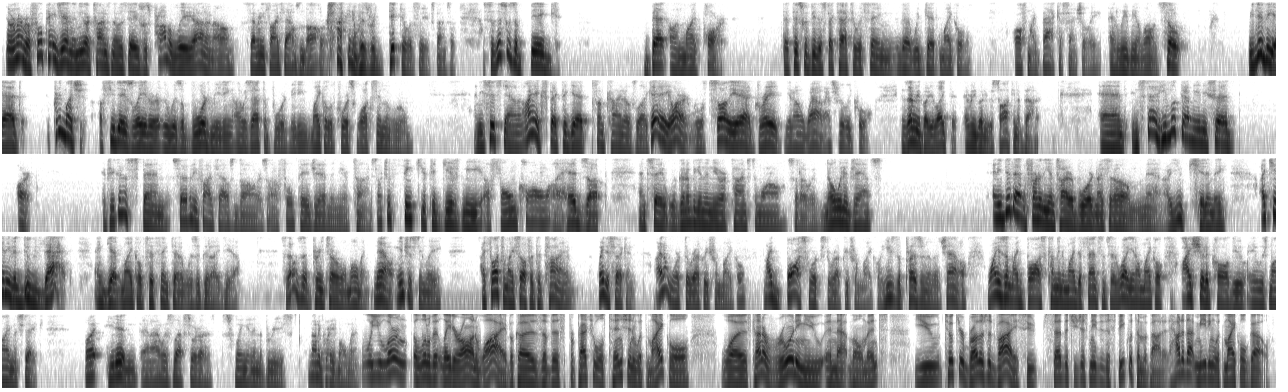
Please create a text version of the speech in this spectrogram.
Now, remember, a full page ad in the New York Times in those days was probably, I don't know, $75,000. I mean, it was ridiculously expensive. So, this was a big bet on my part that this would be the spectacular thing that would get Michael off my back, essentially, and leave me alone. So, we did the ad pretty much a few days later, there was a board meeting. I was at the board meeting. Michael, of course, walks in the room and he sits down, and I expect to get some kind of like, hey, Art, well, saw the ad. Great. You know, wow, that's really cool. Because everybody liked it, everybody was talking about it. And instead, he looked at me and he said, Art, if you're going to spend $75,000 on a full page ad in the New York Times, don't you think you could give me a phone call, a heads up, and say, We're going to be in the New York Times tomorrow, so that I would know in advance. And he did that in front of the entire board. And I said, Oh man, are you kidding me? I can't even do that and get Michael to think that it was a good idea. So that was a pretty terrible moment. Now, interestingly, I thought to myself at the time, wait a second, I don't work directly for Michael. My boss works directly for Michael. He's the president of the channel. Why isn't my boss coming to my defense and said, well, you know, Michael, I should have called you. It was my mistake but he didn't, and I was left sort of swinging in the breeze. Not a great moment. Well, you learn a little bit later on why, because of this perpetual tension with Michael was kind of ruining you in that moment. You took your brother's advice, who said that you just needed to speak with him about it. How did that meeting with Michael go?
